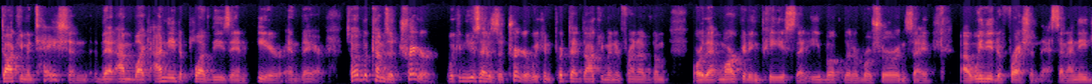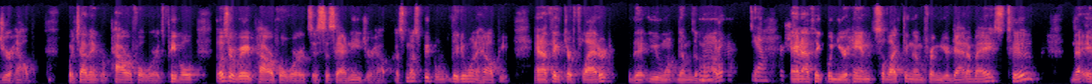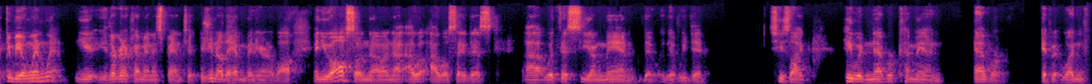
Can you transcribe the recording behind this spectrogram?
documentation that I'm like, I need to plug these in here and there. So it becomes a trigger. We can use that as a trigger. We can put that document in front of them or that marketing piece, that ebook, little brochure, and say, uh, we need to freshen this and I need your help, which I think are powerful words. People, those are very powerful words is to say, I need your help. Because most people, they do want to help you. And I think they're flattered that you want them to mm-hmm. model. Yeah. Sure. And I think when you're hand selecting them from your database too, it can be a win-win. You, they're going to come in and spend too because you know they haven't been here in a while, and you also know, and I, I will I will say this uh, with this young man that that we did. She's like, he would never come in ever if it wasn't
